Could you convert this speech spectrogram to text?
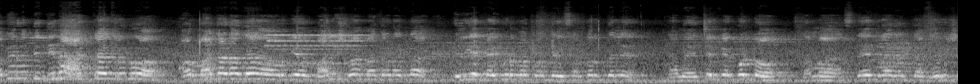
ಅಭಿವೃದ್ಧಿ ದಿನ ಆಗ್ತಾ ಇದ್ರು ಅವ್ರು ಮಾತಾಡೋದೇ ಅವ್ರಿಗೆ ಬಾಲಿಸುವ ಮಾತಾಡೋದನ್ನ ಇಲ್ಲಿಗೆ ಕೈ ಬಿಡಬೇಕು ಅಂತ ಈ ಸಂದರ್ಭದಲ್ಲಿ ನಾನು ಎಚ್ಚರಿಕೆ ಕೊಟ್ಟು ನಮ್ಮ ಸ್ನೇಹಿತರಾದಂಥ ಗುರುಶ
